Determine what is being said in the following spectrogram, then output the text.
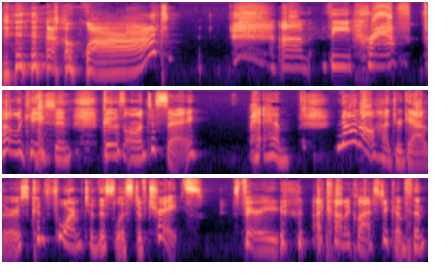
what? Um, the HRAF publication goes on to say, not all hunter gatherers conform to this list of traits. It's very iconoclastic of them.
